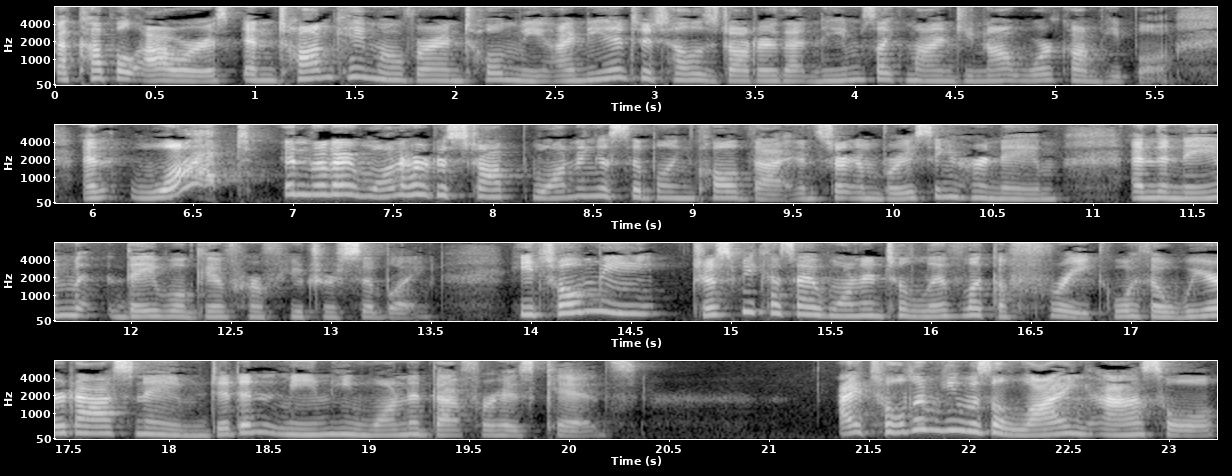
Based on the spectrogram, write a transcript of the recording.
a couple hours, and Tom came over and told me I needed to tell his daughter that names like mine do not work on people. And what? And that I want her to stop wanting a sibling called that and start embracing her name and the name they will give her future sibling. He told me just because I wanted to live like a freak with a weird ass name didn't mean he wanted that for his kids. I told him he was a lying asshole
